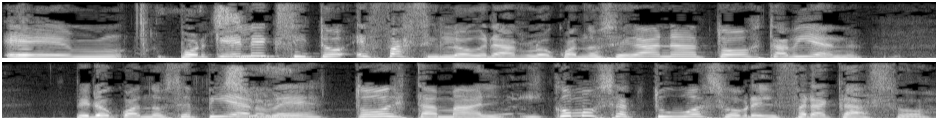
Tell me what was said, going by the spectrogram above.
Em, porque el éxito es fácil lograrlo. Cuando se gana, todo está bien. Pero cuando se pierde, todo está mal. ¿Y cómo se actúa sobre el fracaso?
